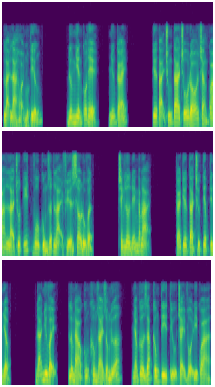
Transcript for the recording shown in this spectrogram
lại là hỏi một tiếng. Đương nhiên có thể, những cái kia tại chúng ta chỗ đó chẳng qua là chút ít vô cùng rất lại phía sau đồ vật. Tranh lơ đến đáp lại. Cái kia ta trực tiếp tiến nhập đã như vậy, lâm đảo cũng không dài dòng nữa, nhắm cơ giáp công ty tựu chạy vội đi qua,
